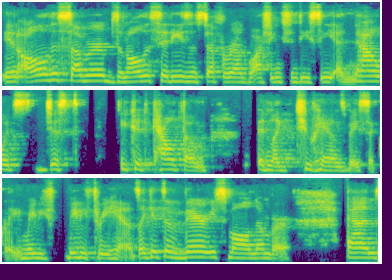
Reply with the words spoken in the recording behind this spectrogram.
in all of the suburbs and all the cities and stuff around Washington, D.C. And now it's just, you could count them in like two hands, basically, maybe, maybe three hands. Like it's a very small number. And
